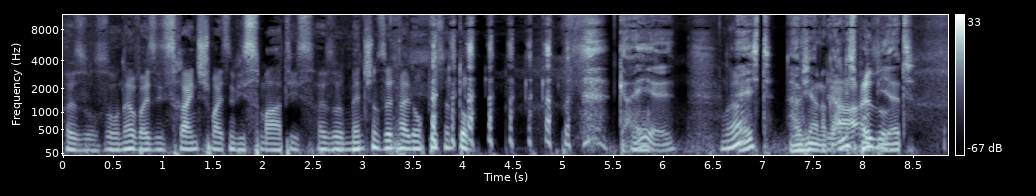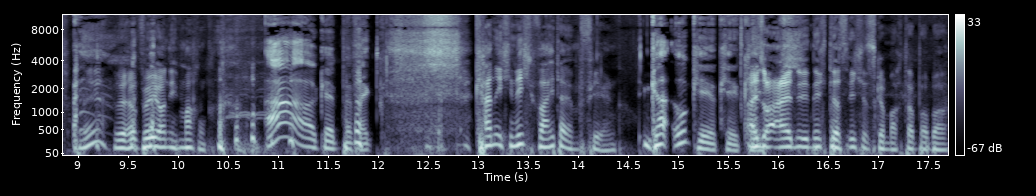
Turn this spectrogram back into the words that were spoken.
Also so, ne, weil sie es reinschmeißen wie Smarties. Also Menschen sind halt auch ein bisschen dumm. Geil. Ne? Echt? Habe ich ja noch gar Ja, nicht also- probiert. Nee, will ich auch nicht machen. Ah, okay, perfekt. Kann ich nicht weiterempfehlen. Ga okay, okay, okay. Also äh, nicht, dass ich es gemacht habe, aber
